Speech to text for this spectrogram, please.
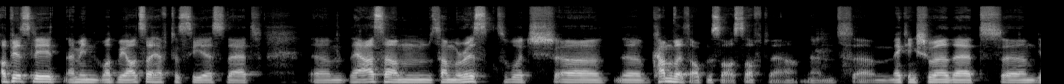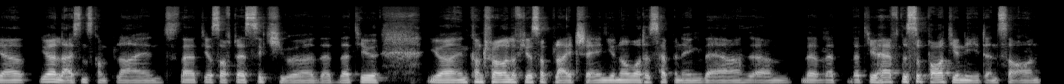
obviously, I mean, what we also have to see is that um, there are some some risks which uh, uh, come with open source software, and um, making sure that um, yeah you are license compliant, that your software is secure, that that you you are in control of your supply chain, you know what is happening there, um, that, that, that you have the support you need, and so on.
